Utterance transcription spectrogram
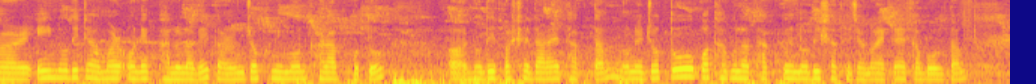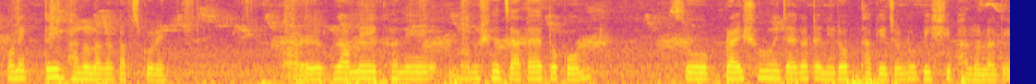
আর এই নদীটা আমার অনেক ভালো লাগে, কারণ যখনই মন খারাপ হতো নদীর পাশে দাঁড়ায় থাকতাম, মনে যত কথাগুলো থাকতো, এই নদীর সাথে যেন একা একা বলতাম, অনেকটাই ভালো লাগা কাজ করে। আর গ্রামে এখানে মানুষের যাতায়াত কম সো প্রায় সময় জায়গাটা নীরব থাকে জন্য বেশি ভালো লাগে।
